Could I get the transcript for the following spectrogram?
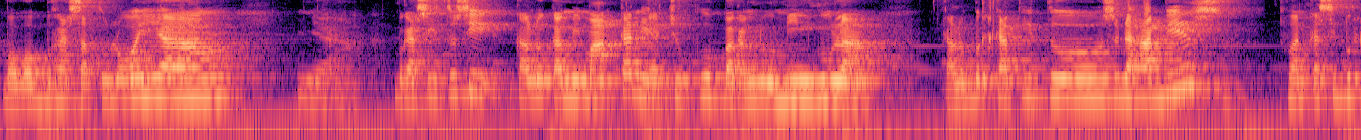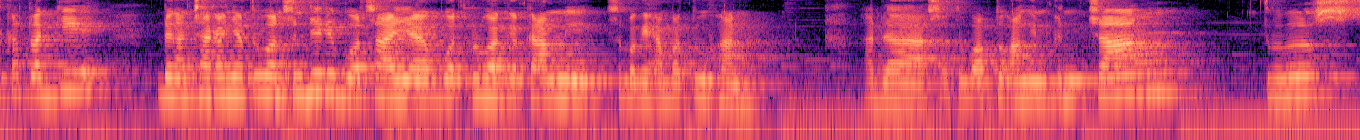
bawa beras satu loyang. Ya beras itu sih kalau kami makan ya cukup barang dua minggu lah. Kalau berkat itu sudah habis Tuhan kasih berkat lagi dengan caranya Tuhan sendiri buat saya buat keluarga kami sebagai hamba Tuhan. Ada satu waktu angin kencang terus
